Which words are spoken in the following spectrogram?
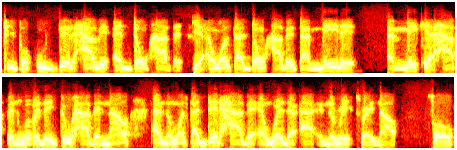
people who did have it and don't have it. Yeah. The ones that don't have it, that made it and make it happen where they do have it now, and the ones that did have it and where they're at in the race right now. So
